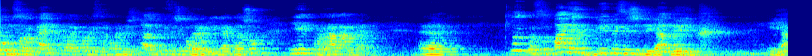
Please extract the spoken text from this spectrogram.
якому 45, відкриває поліс страхування життя, 2000 доларів рік я плачу, і програма йде. Е, Тут наступає 2009 рік. І я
